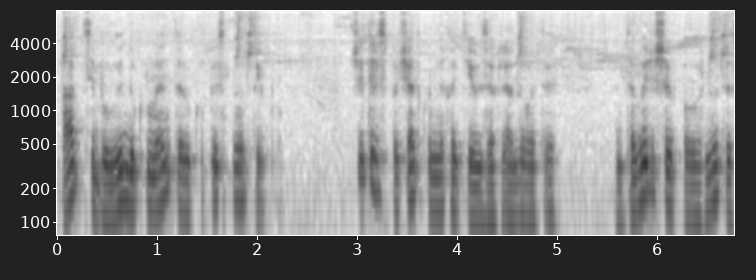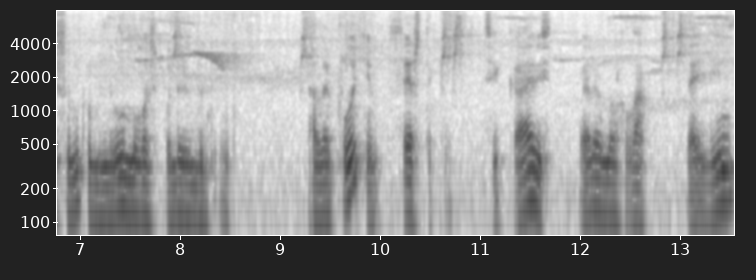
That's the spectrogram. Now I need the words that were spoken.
В папці були документи рукописного типу. Вчитель спочатку не хотів заглядувати та вирішив повернути сумку минулому господарю будинку. Але потім все ж таки цікавість перемогла, та й він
